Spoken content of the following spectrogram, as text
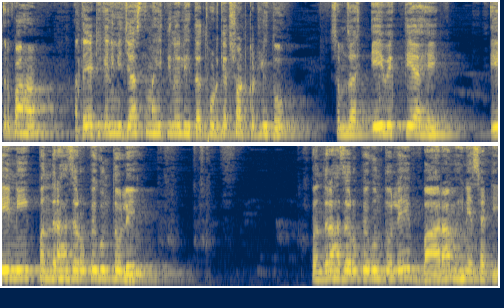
तर पहा आता या ठिकाणी मी जास्त माहिती न लिहिता थोडक्यात शॉर्टकट लिहितो. समजा ए व्यक्ती आहे. एनी पंधरा हजार रुपये गुंतवले. पंधरा हजार रुपये गुंतवले बारा महिन्यासाठी.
